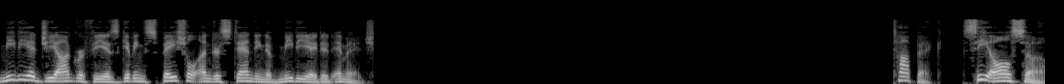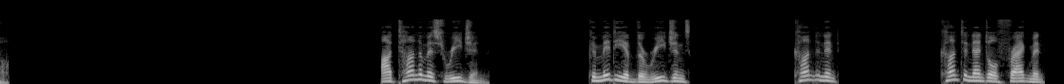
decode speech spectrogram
Media geography is giving spatial understanding of mediated image. See also Autonomous region Committee of the Regions Continent Continental fragment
